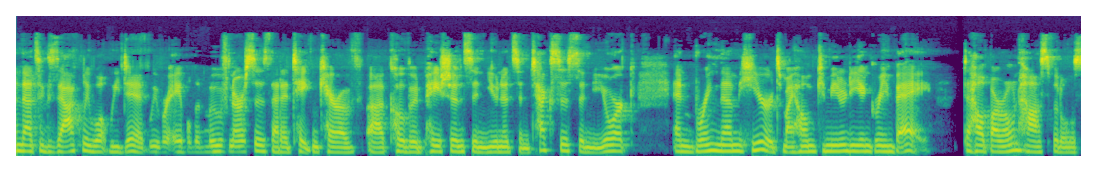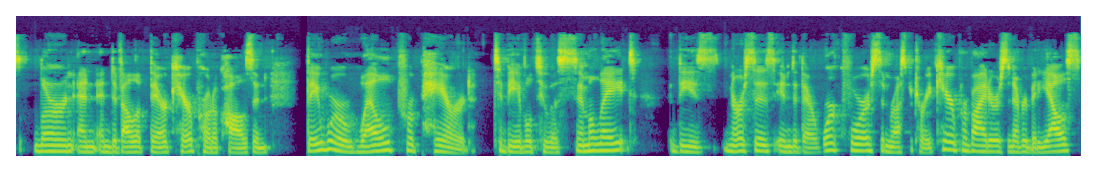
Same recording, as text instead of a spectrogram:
And that's exactly what we did. We were able to move nurses that had taken care of uh, COVID patients in units in Texas and New York and bring them here to my home community in Green Bay to help our own hospitals learn and, and develop their care protocols. And they were well prepared to be able to assimilate these nurses into their workforce and respiratory care providers and everybody else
